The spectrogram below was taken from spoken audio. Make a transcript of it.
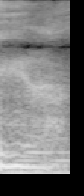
feel.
